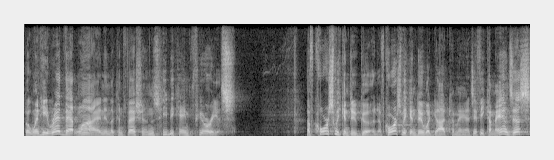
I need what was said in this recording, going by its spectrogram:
But when he read that line in the Confessions, he became furious. Of course, we can do good. Of course, we can do what God commands. If He commands us,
